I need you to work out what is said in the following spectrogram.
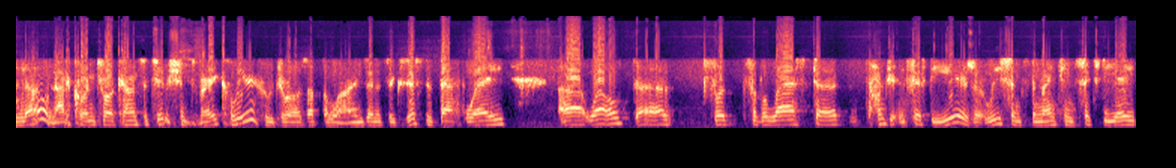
No, not according to our Constitution. It's very clear who draws up the lines, and it's existed that way. Uh, well, uh, for for the last uh, 150 years, or at least since the 1968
